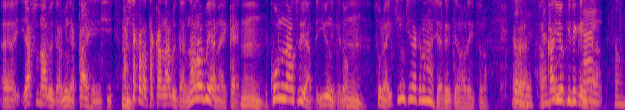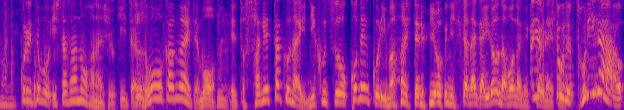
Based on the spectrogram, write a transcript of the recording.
えー安なるたらみんな買えへんし明日から高なるたら並ぶやないかやと、ん。混乱するやって言うねんけど、ん。それは一日だけの話やでって俺いつも。そうです、ね。買い置きできへんからはい、そうなんです。これでも石田さんのお話を聞いたらどう考えても、えっと、下げたくない理屈をこねくり回してるようにしかなんかいろんなものが聞こえないですね一言でトリガー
